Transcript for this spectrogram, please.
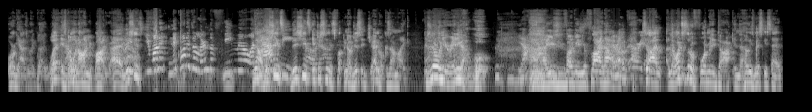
orgasm. Like, like what is going on in your body, right? Like, this you, shit's you wanted Nick wanted to learn the female no, this shit's this shit's Oh, interesting yeah. as fuck. No, just in general, because I'm like, because you know when you're in, you're like, whoa, yeah. ah, you're just fucking, you're flying high, right? So I, I watched this little four minute doc, and the homies basically said,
